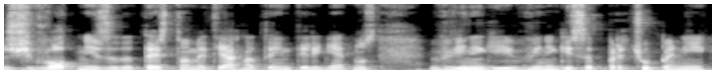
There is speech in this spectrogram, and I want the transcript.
животни, за да тестваме тяхната интелигентност, винаги, винаги са пречупени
